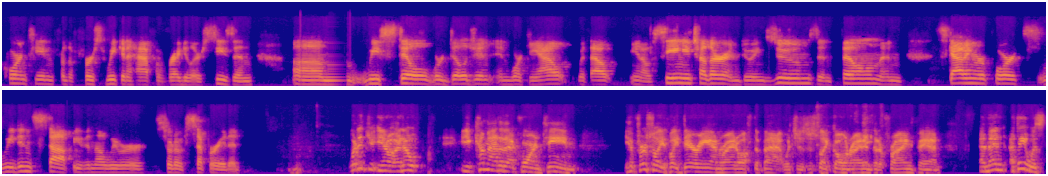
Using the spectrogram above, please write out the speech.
quarantine for the first week and a half of regular season. um, we still were diligent in working out without you know seeing each other and doing zooms and film and scouting reports we didn't stop even though we were sort of separated what did you you know i know you come out of that quarantine first of all you play darien right off the bat which is just like going right into the frying pan. And then i think it was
